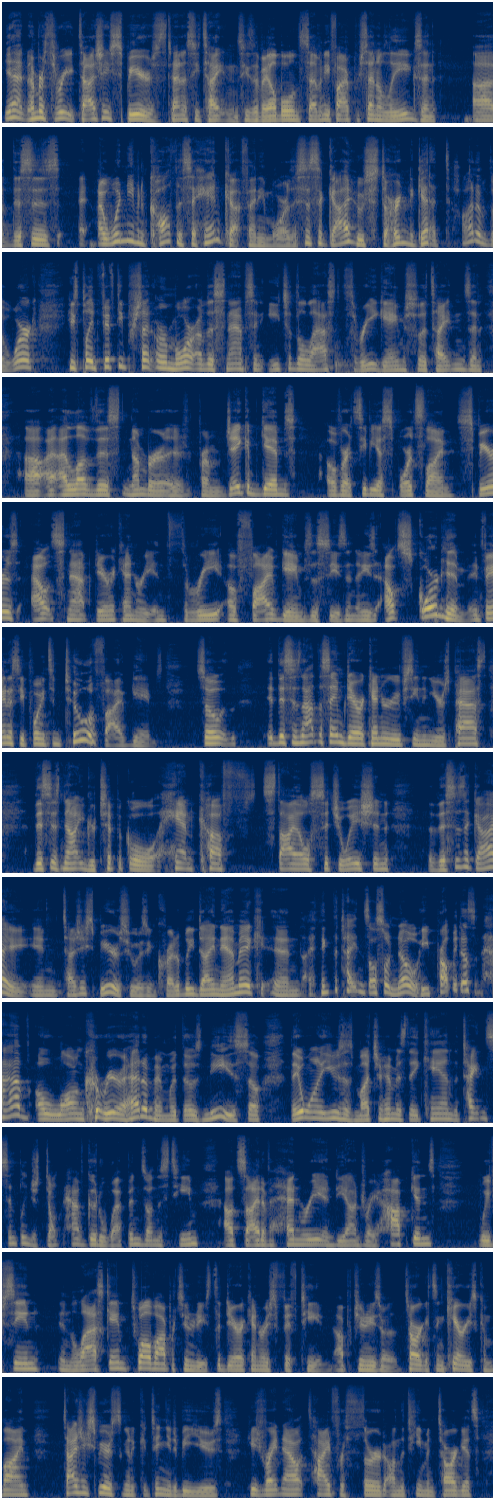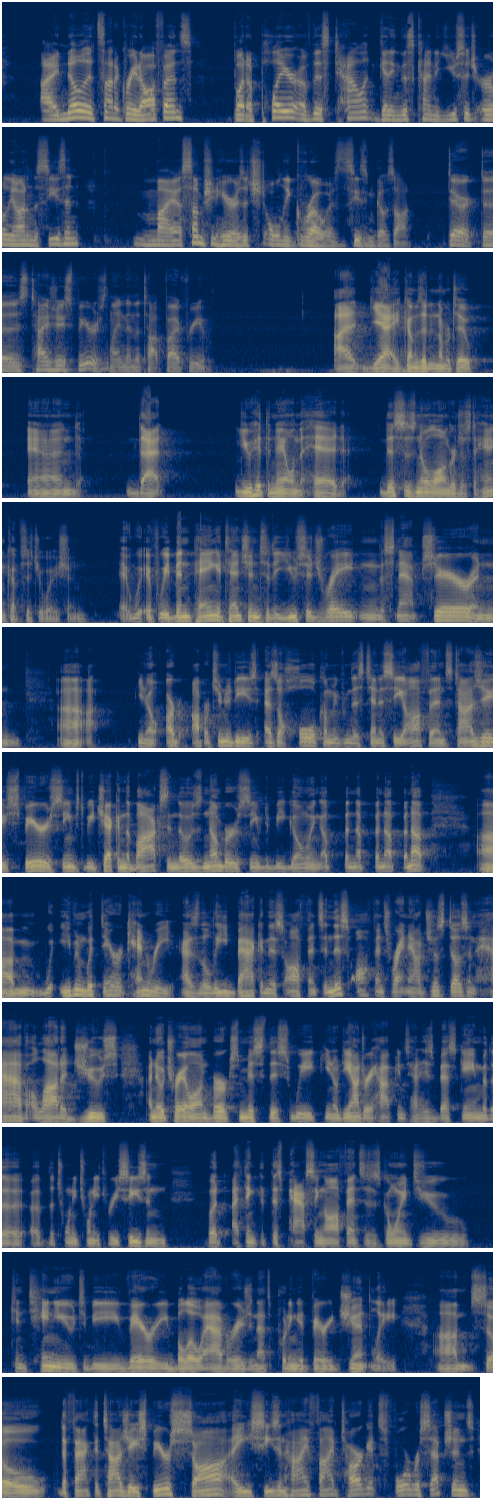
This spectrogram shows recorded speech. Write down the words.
Yeah, number three, Tyjae Spears, Tennessee Titans. He's available in 75% of leagues. And uh, this is, I wouldn't even call this a handcuff anymore. This is a guy who's starting to get a ton of the work. He's played 50% or more of the snaps in each of the last three games for the Titans. And uh, I, I, love this number uh, from Jacob Gibbs over at CBS Sportsline. Spears outsnapped Derrick Henry in three of five games this season, and he's outscored him in fantasy points in two of five games. So this is not the same Derrick Henry we've seen in years past. This is not your typical handcuff style situation this is a guy in Tyjae Spears who is incredibly dynamic. And I think the Titans also know he probably doesn't have a long career ahead of him with those knees. So they want to use as much of him as they can. The Titans simply just don't have good weapons on this team outside of Henry and DeAndre Hopkins. We've seen in the last game 12 opportunities to Derrick Henry's 15. Opportunities are targets and carries combined. Tyjae Spears is going to continue to be used. He's right now tied for third on the team in targets. I know it's not a great offense, but a player of this talent getting this kind of usage early on in the season, my assumption here is it should only grow as the season goes on. Derek, does Tyjae Spears land in the top five for you? I yeah, he comes in at number two, and that you hit the nail on the head. This is no longer just a handcuff situation. If we've been paying attention to the usage rate and the snap share and uh, you know, our opportunities as a whole coming from this Tennessee offense. Tyjae Spears seems to be checking the box, and those numbers seem to be going up and up and up and up. Um, even with Derrick Henry as the lead back in this offense. And this offense right now just doesn't have a lot of juice. I know Treylon Burks missed this week. You know, DeAndre Hopkins had his best game of the of the 2023 season, but I think that this passing offense is going to continue to be very below average, and that's putting it very gently. Um, so the fact that Tyjae Spears saw a season high five targets, four receptions,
